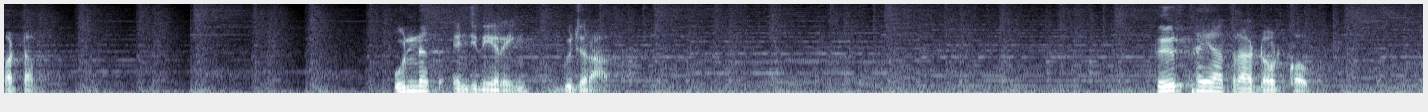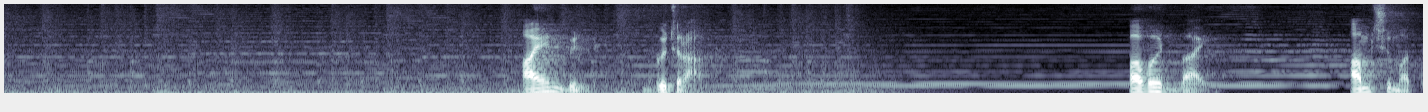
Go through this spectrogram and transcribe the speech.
Pattom Unnat engineering Gujarat Theerthayathra dot com iron build Gujarat powered by Amshumath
